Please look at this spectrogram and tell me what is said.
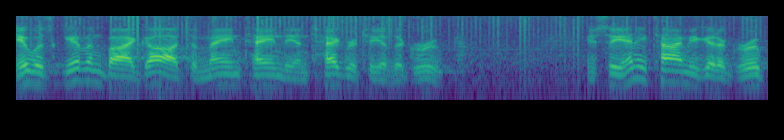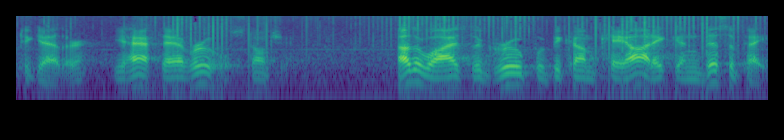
It was given by God to maintain the integrity of the group. You see, anytime you get a group together, you have to have rules, don't you? Otherwise, the group would become chaotic and dissipate.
